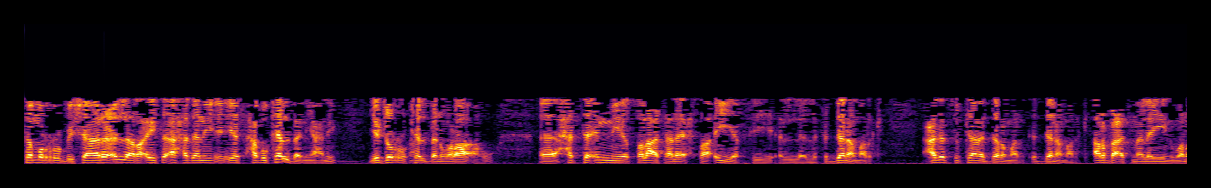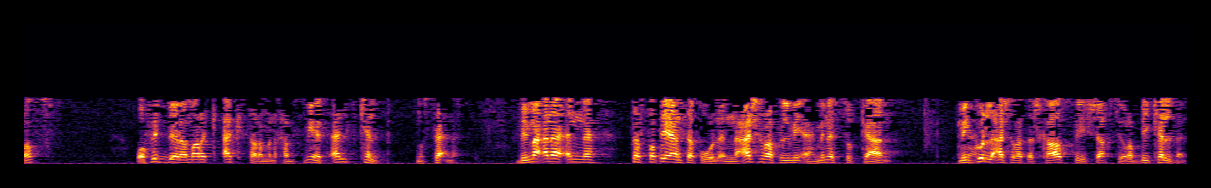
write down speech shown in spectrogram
تمر بشارع إلا رأيت أحدا يسحب كلبا يعني يجر كلبا وراءه. حتى إني اطلعت على إحصائية في في الدنمارك. عدد سكان الدنمارك أربعة ملايين ونصف وفي الدنمارك أكثر من خمسمائة ألف كلب مستأنس. بمعنى أن تستطيع أن تقول أن عشرة في المئة من السكان من كل عشرة أشخاص في شخص يربي كلبا.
